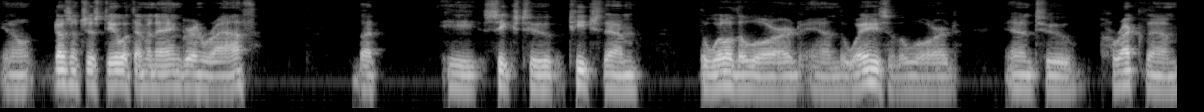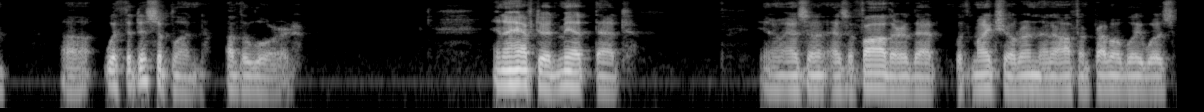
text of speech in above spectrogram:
you know, doesn't just deal with them in anger and wrath, but he seeks to teach them the will of the Lord and the ways of the Lord and to correct them uh, with the discipline of the Lord. And I have to admit that, you know, as a as a father, that with my children, that often probably was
